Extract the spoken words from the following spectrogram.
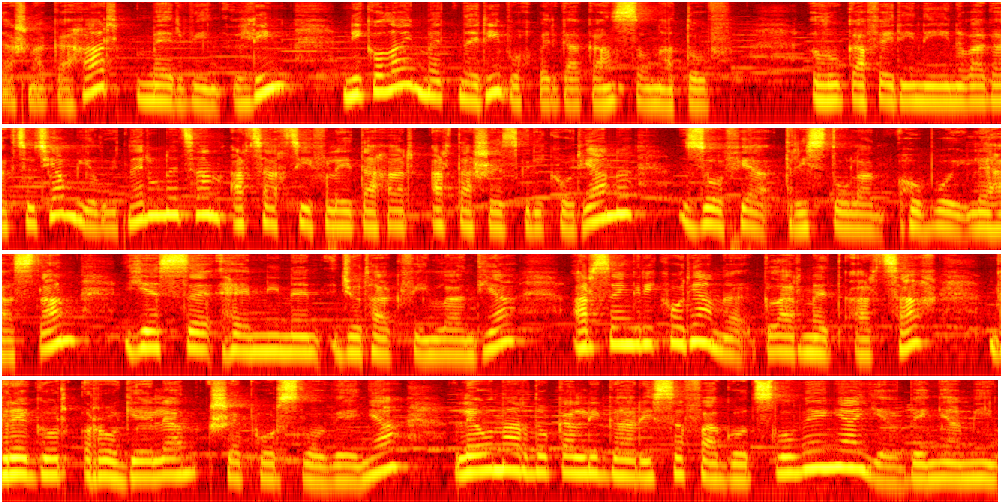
դաշնակահար Մերվին Լին Նիկոլայ Մետների ողբերգական սոնատով։ Լուկա Ֆերինիի նվագակցությամբ ելույթներ ունեցան Արցախցի ֆլեյտահար Արտաշես Գրիգորյանը, Զոֆիա Տրիստոլան Հոբոյ Լեհաստան, Եսե Հենինեն Ջութակ Ֆինլանդիա, Արսեն Գրիգորյանը կլարնետ Արցախ, Գրեգոր Ռոգելյան Շեփոր Սլովենիա, Լեոնարդո Կալիգարիսը Ֆագոտ Սլովենիա եւ Բենյամին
